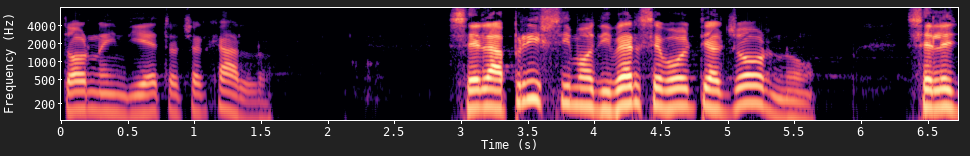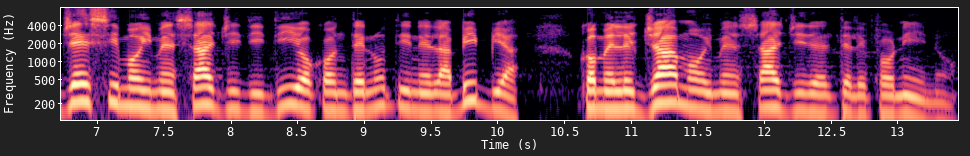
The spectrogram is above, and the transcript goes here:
torna indietro a cercarlo. se la aprissimo diverse volte al giorno, se leggessimo i messaggi di Dio contenuti nella Bibbia come leggiamo i messaggi del telefonino,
